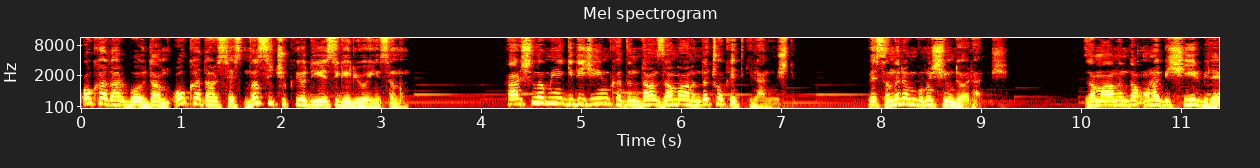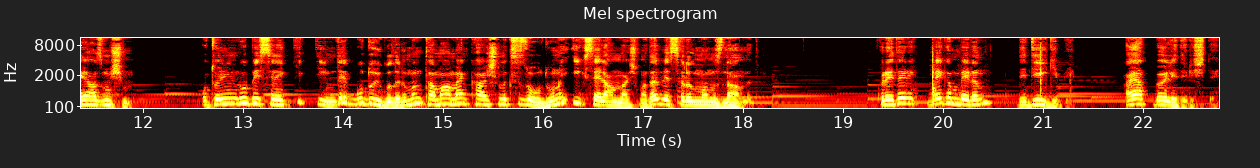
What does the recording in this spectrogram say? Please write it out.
O kadar boydan o kadar ses nasıl çıkıyor diyesi geliyor insanın. Karşılamaya gideceğim kadından zamanında çok etkilenmiştim. Ve sanırım bunu şimdi öğrenmiş. Zamanında ona bir şiir bile yazmışım. Otelin lobesine gittiğimde bu duygularımın tamamen karşılıksız olduğunu ilk selamlaşmada ve sarılmamızda anladım. Frederick Begenber'ın dediği gibi, hayat böyledir işte.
